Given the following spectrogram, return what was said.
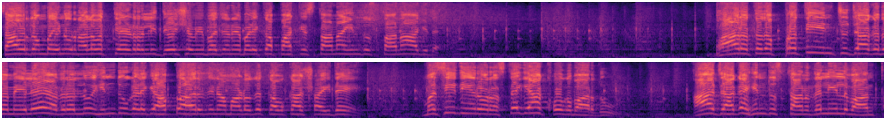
ಸಾವಿರದ ಒಂಬೈನೂರ ನಲವತ್ತೇಳರಲ್ಲಿ ದೇಶ ವಿಭಜನೆ ಬಳಿಕ ಪಾಕಿಸ್ತಾನ ಹಿಂದೂಸ್ತಾನ ಆಗಿದೆ. ಭಾರತದ ಪ್ರತಿ ಇಂಚು ಜಾಗದ ಮೇಲೆ ಅದರಲ್ಲೂ ಹಿಂದೂಗಳಿಗೆ ಹಬ್ಬ ಹರಿದಿನ ಮಾಡೋದಕ್ಕೆ ಅವಕಾಶ ಇದೆ. ಮಸೀದಿ ಇರೋ ರಸ್ತೆಗೆ ಯಾಕೆ ಹೋಗಬಾರದು? ಆ ಜಾಗ ಹಿಂದೂಸ್ತಾನದಲ್ಲಿ ಇಲ್ವಾ ಅಂತ.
